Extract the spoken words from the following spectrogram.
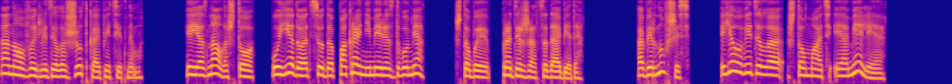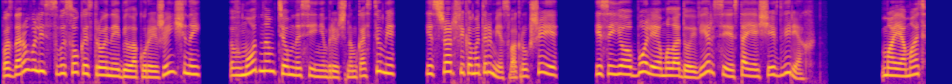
оно выглядело жутко аппетитным. И я знала, что уеду отсюда по крайней мере с двумя, чтобы продержаться до обеда. Обернувшись, я увидела, что мать и Амелия поздоровались с высокой стройной белокурой женщиной в модном темно-синем брючном костюме и с шарфиком Этермес вокруг шеи и с ее более молодой версией, стоящей в дверях. Моя мать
